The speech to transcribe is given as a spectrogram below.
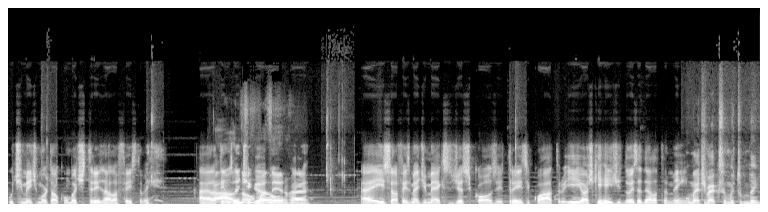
Ultimate Mortal Kombat 3, ah, ela fez também. Ah, ela tem Ah, os não, antigão. maneiro. É. É isso, ela fez Mad Max, Just Cause 3 e 4, e eu acho que Rage 2 é dela também. O Mad Max é muito bem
